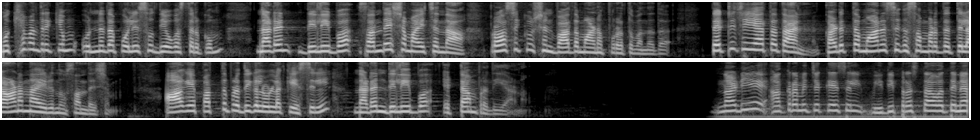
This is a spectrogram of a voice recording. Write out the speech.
മുഖ്യമന്ത്രിക്കും ഉന്നത പോലീസ് ഉദ്യോഗസ്ഥർക്കും നടൻ ദിലീപ് സന്ദേശമയച്ചെന്ന പ്രോസിക്യൂഷൻ വാദമാണ് പുറത്തുവന്നത്. തെറ്റ് ചെയ്യാത്ത താൻ കടുത്ത മാനസിക സമ്മർദ്ദത്തിലാണെന്നായിരുന്നു സന്ദേശം. ആകെ പത്ത് പ്രതികളുള്ള കേസിൽ നടൻ ദിലീപ് എട്ടാം പ്രതിയാണ്. നടിയെ ആക്രമിച്ച കേസിൽ വിധി പ്രസ്താവത്തിന്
